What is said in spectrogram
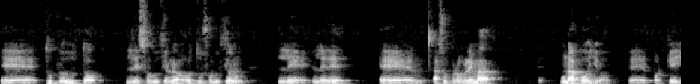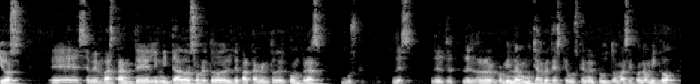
eh, tu producto le solucione o tu solución le, dé eh, a su problema un apoyo, porque ellos se ven bastante limitados, sobre todo el departamento de compras, les, les, recomiendan muchas veces que busquen el producto más económico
